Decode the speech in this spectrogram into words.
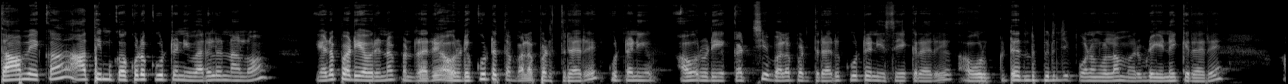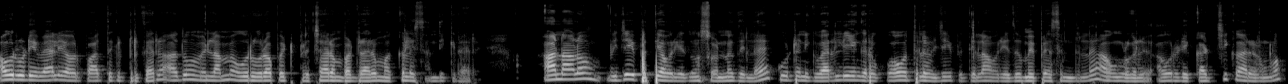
தாவேகா, அதிமுக கூட கூட்டணி வரலைனாலும் எடப்பாடி அவர் என்ன பண்ணுறாரு அவருடைய கூட்டத்தை பலப்படுத்துறாரு. கூட்டணி அவருடைய கட்சியை பலப்படுத்துறாரு. கூட்டணியை சேர்க்குறாரு அவர்கிட்ட இருந்து பிரிஞ்சு போனவங்களலாம் மறுபடியும் இணைக்கிறாரு. அவருடைய வேலையை அவர் பார்த்துக்கிட்டு இருக்காரு. அதுவும் இல்லாமல் ஒரு ஊராக போயிட்டு பிரச்சாரம் பண்ணுறாரு மக்களை சந்திக்கிறாரு. ஆனாலும் விஜய் பற்றி அவர் எதுவும் சொன்னதில்லை கூட்டணிக்கு வரலையேங்கிற கோவத்தில் விஜய் பற்றிலாம் அவர் எதுவுமே பேசுனதில்லை அவங்கள அவருடைய கட்சிக்காரங்களும்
